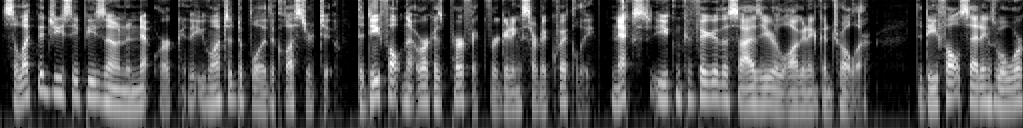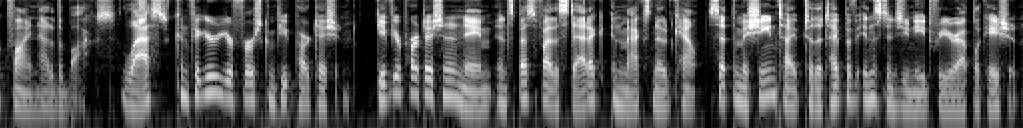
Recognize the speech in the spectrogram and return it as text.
Select the GCP zone and network that you want to deploy the cluster to. The default network is perfect for getting started quickly. Next, you can configure the size of your login and controller. The default settings will work fine out of the box. Last, configure your first compute partition. Give your partition a name and specify the static and max node count. Set the machine type to the type of instance you need for your application.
